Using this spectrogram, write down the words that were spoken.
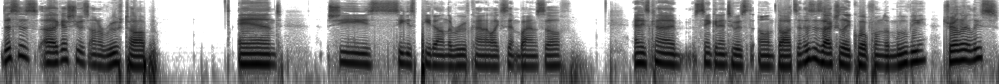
this is uh, I guess she was on a rooftop, and she sees Peeta on the roof, kind of like sitting by himself, and he's kind of sinking into his own thoughts. And this is actually a quote from the movie trailer, at least.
